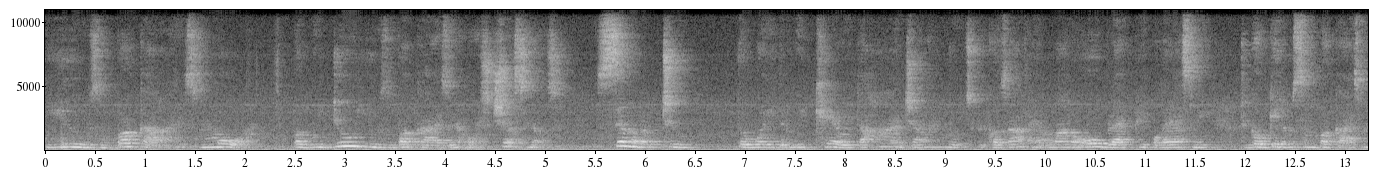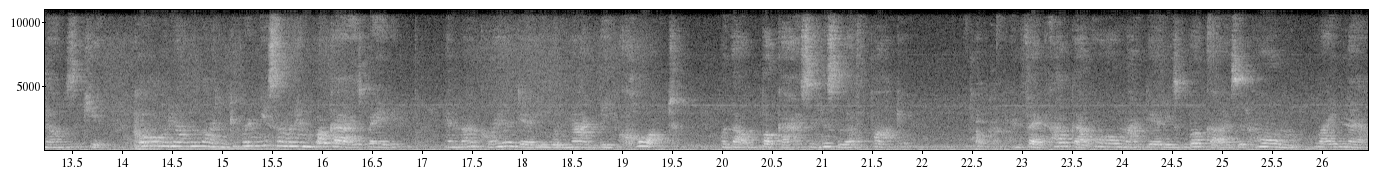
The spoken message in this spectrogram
use buckeyes more, but we do use buckeyes and horse chestnuts, similar to the way that we carry the High John roots, because I've had a lot of old black people ask me, to go get them some Buckeyes when I was a kid. Go over down the line, bring me some of them Buckeyes, baby. And my granddaddy would not be caught without Buckeyes in his left pocket. In fact, I've got all my daddy's Buckeyes at home right now,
